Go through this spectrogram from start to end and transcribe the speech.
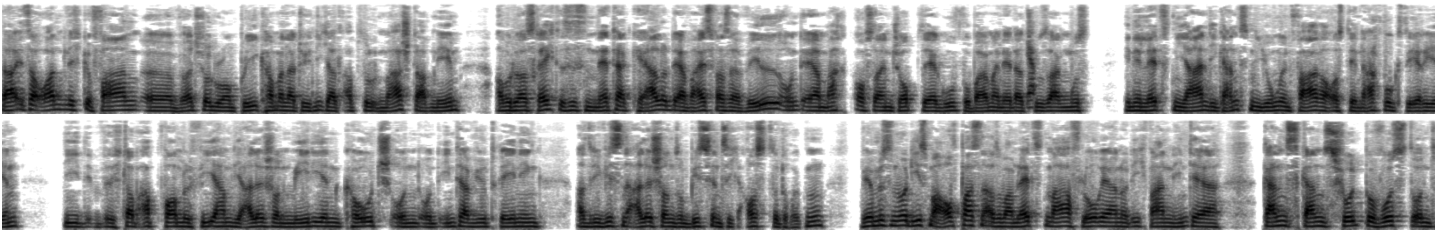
da ist er ordentlich gefahren. Äh, Virtual Grand Prix kann man natürlich nicht als absoluten Maßstab nehmen. Aber du hast recht, es ist ein netter Kerl und er weiß, was er will und er macht auch seinen Job sehr gut. Wobei man ja dazu ja. sagen muss, in den letzten Jahren die ganzen jungen Fahrer aus den Nachwuchsserien, die, ich glaube, ab Formel 4 haben die alle schon Mediencoach und, und Interviewtraining. Also die wissen alle schon so ein bisschen sich auszudrücken. Wir müssen nur diesmal aufpassen. Also beim letzten Mal, Florian und ich waren hinterher ganz, ganz schuldbewusst und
